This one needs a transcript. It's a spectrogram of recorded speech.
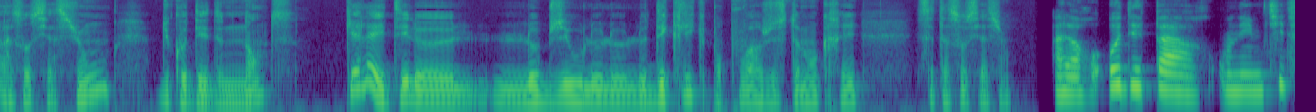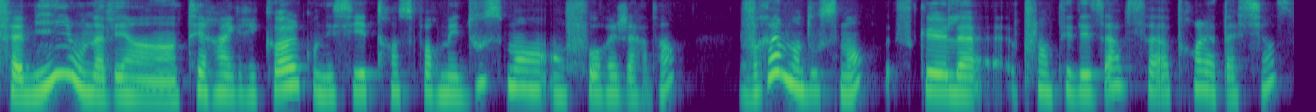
Association, du côté de Nantes, quel a été l'objet ou le, le, déclic pour pouvoir justement créer cette association? Alors au départ, on est une petite famille, on avait un terrain agricole qu'on essayait de transformer doucement en forêt-jardin, vraiment doucement, parce que la, planter des arbres, ça apprend la patience.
